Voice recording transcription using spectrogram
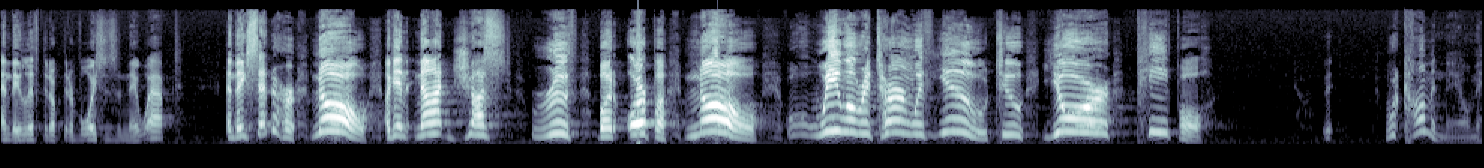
and they lifted up their voices and they wept. And they said to her, No! Again, not just Ruth, but Orpah, No! We will return with you to your people. We're coming, Naomi.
